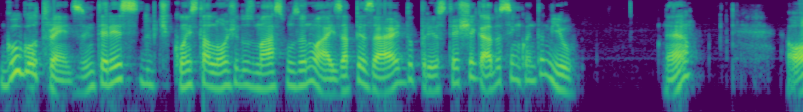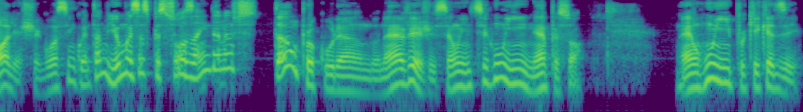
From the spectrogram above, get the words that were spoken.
Google Trends. O interesse do Bitcoin está longe dos máximos anuais, apesar do preço ter chegado a 50 mil. Né? Olha, chegou a 50 mil, mas as pessoas ainda não estão procurando, né? Veja, isso é um índice ruim, né, pessoal? É um ruim, porque quer dizer,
